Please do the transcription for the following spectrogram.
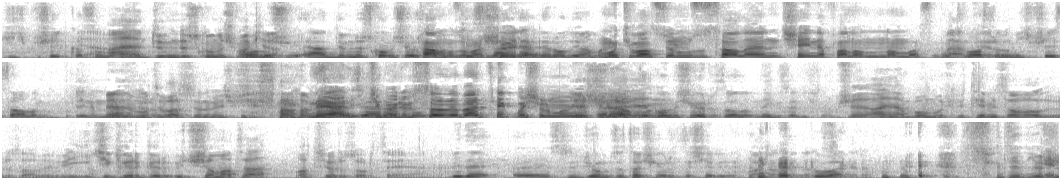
hiçbir şey Ya, kasılmadan. aynen dümdüz konuşmak Konuş, ya. yani dümdüz konuşuyoruz. Tamam, o zaman kesilen şöyle. yerler oluyor ama Motivasyonumuzu sağlayan şey ne falan ondan bahsedelim. Ben motivasyonum hiçbir şey sağlamıyor. Benim Benim de ben motivasyonum hiçbir şey sağlamıyor. Ne yani Sadece iki bölüm herhalde- sonra ben tek başıma mı Ya Her şöyle- yaşıyorum? hafta konuşuyoruz oğlum. Ne güzel işte. Şöyle aynen bomboş bir temiz hava alıyoruz abi. Bir iki gırgır, üç şamata atıyoruz ortaya yani. Bir de e, stüdyomuzu taşıyoruz dışarıya. Var aradan Bu var. sigara. Stüdyo Emek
